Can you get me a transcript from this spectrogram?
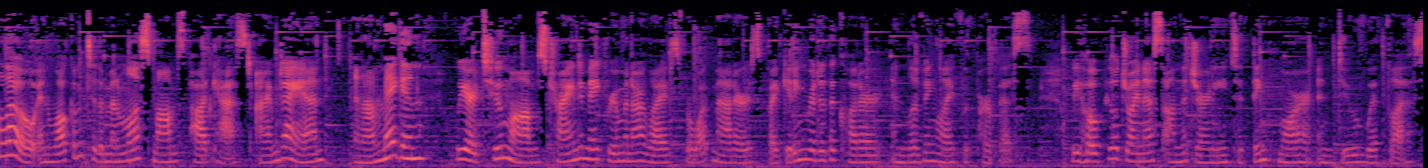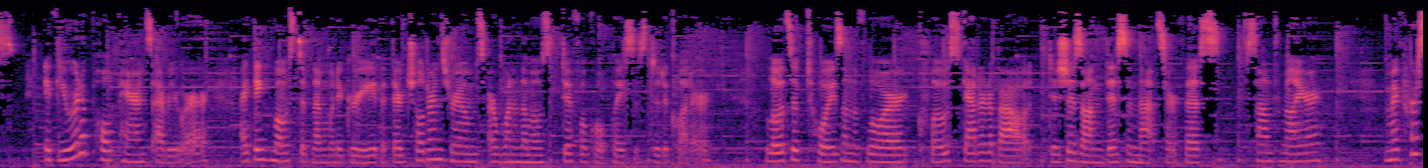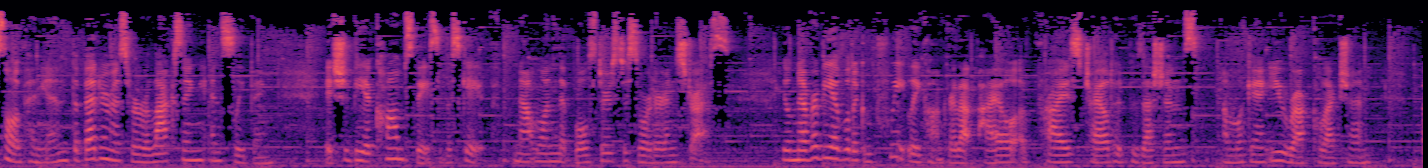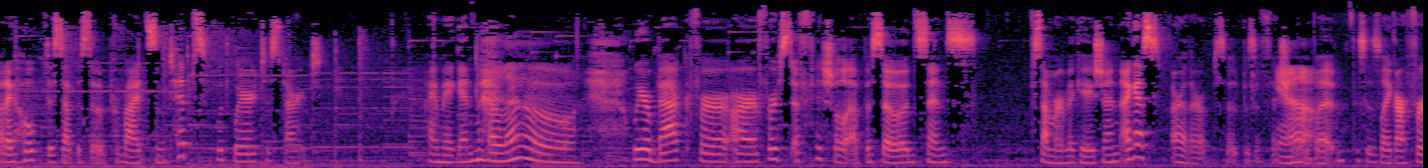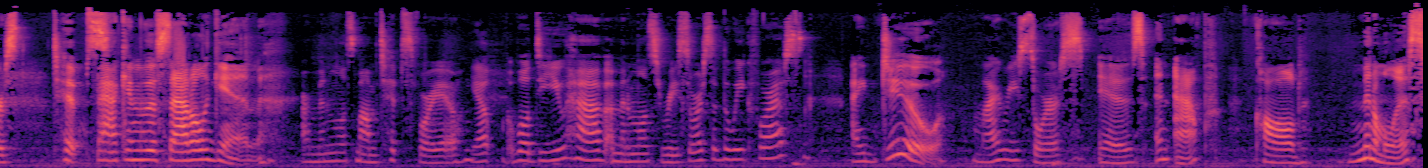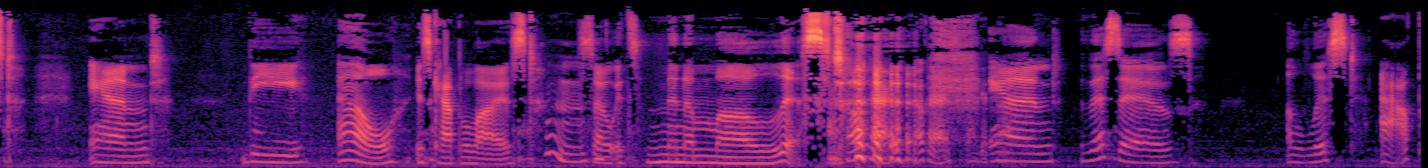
Hello, and welcome to the Minimalist Moms Podcast. I'm Diane. And I'm Megan. We are two moms trying to make room in our lives for what matters by getting rid of the clutter and living life with purpose. We hope you'll join us on the journey to think more and do with less. If you were to poll parents everywhere, I think most of them would agree that their children's rooms are one of the most difficult places to declutter. Loads of toys on the floor, clothes scattered about, dishes on this and that surface. Sound familiar? In my personal opinion, the bedroom is for relaxing and sleeping. It should be a calm space of escape, not one that bolsters disorder and stress. You'll never be able to completely conquer that pile of prized childhood possessions. I'm looking at you, Rock Collection. But I hope this episode provides some tips with where to start. Hi, Megan. Hello. We are back for our first official episode since summer vacation. I guess our other episode was official, Yeah. but this is like our first tips, Back into the saddle again. our minimalist mom tips for you. Yep. Well, do you have a minimalist resource of the week for us? I do. My resource is an app called Minimalist, and the L is capitalized. Hmm. So it's minimalist. Okay, okay. I get that. And this is a list app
